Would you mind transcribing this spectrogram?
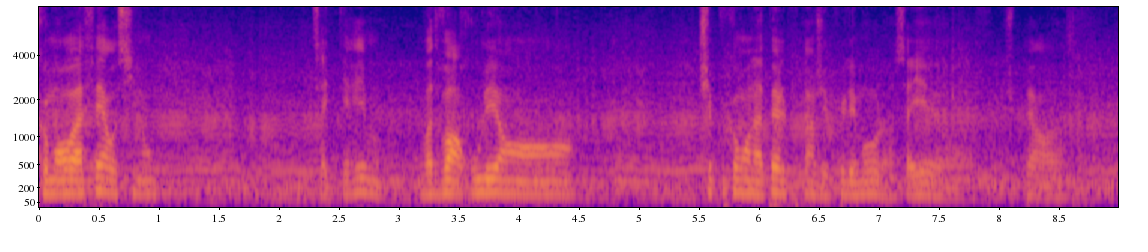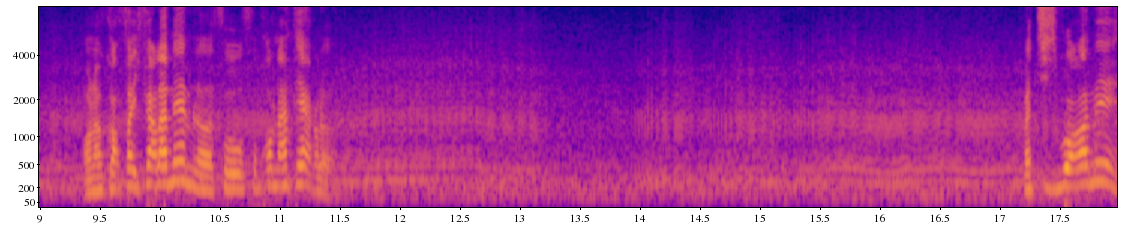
Comment on va faire sinon Ça va être terrible. On va devoir rouler en... Je sais plus comment on appelle, putain, j'ai plus les mots, là. Ça y est, euh, je perds... Euh. On a encore failli faire la même, là. Faut, faut prendre l'inter, là. Baptiste Boiramé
